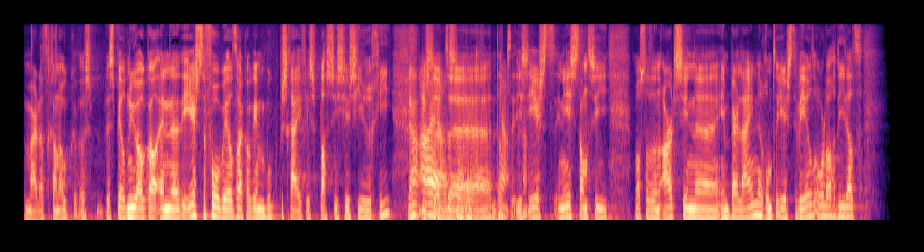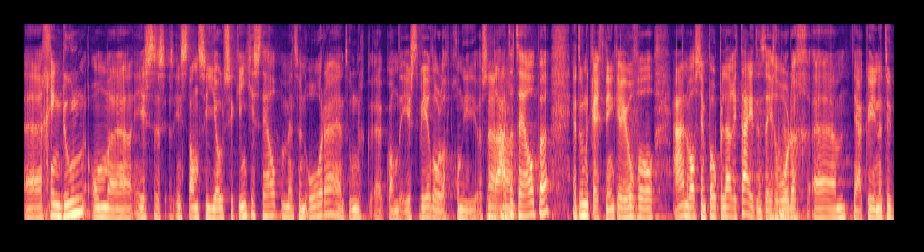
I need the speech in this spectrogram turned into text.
Maar dat kan ook, dat speelt nu ook al. En het eerste voorbeeld waar ik ook in mijn boek beschrijf is plastische chirurgie. Ja, Dus Ah ja, dat, dat is dat eerst in eerste instantie was dat een arts in, in Berlijn rond de Eerste Wereldoorlog die dat uh, ging doen om uh, in eerste instantie Joodse kindjes te helpen met hun oren. En toen uh, kwam de Eerste Wereldoorlog, begon die soldaten Ja, ja. te helpen. En toen kreeg hij in één keer heel veel aanwas en populariteit. En tegenwoordig ja. ja, kun je natuurlijk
